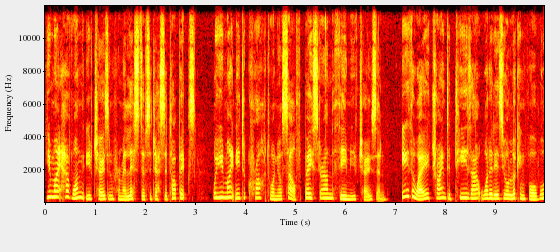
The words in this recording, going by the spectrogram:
You might have one that you've chosen from a list of suggested topics, or you might need to craft one yourself based around the theme you've chosen. Either way, trying to tease out what it is you're looking for will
